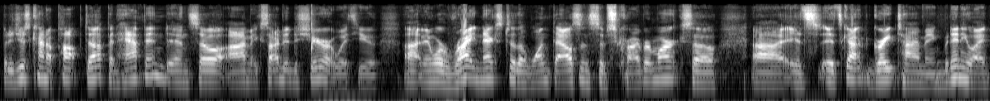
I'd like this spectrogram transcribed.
but it just kind of popped up and happened, and so I'm excited to share it with you. Uh, and we're right next to the 1,000 subscriber mark, so uh, it's it's got great timing. But anyway,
